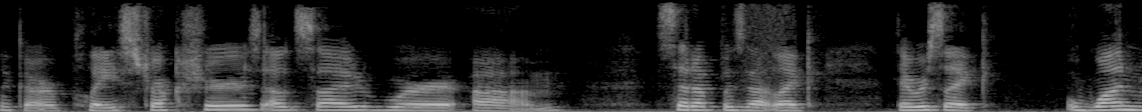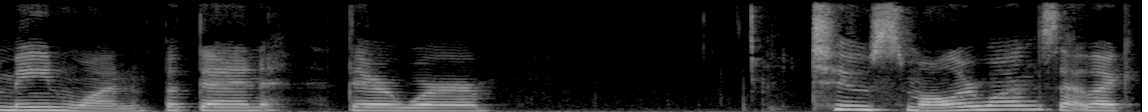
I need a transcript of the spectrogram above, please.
Like our play structures outside were um, set up was that like there was like one main one, but then there were two smaller ones that like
